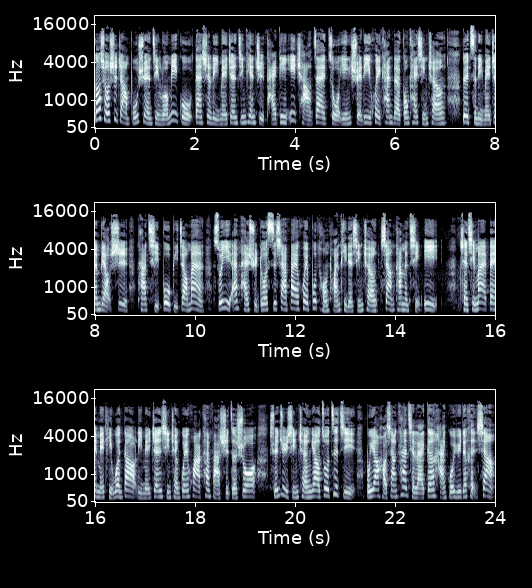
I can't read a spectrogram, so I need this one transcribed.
高雄市长补选紧锣密鼓，但是李梅珍今天只排定一场在左营水利会刊的公开行程。对此，李梅珍表示，她起步比较慢，所以安排许多私下拜会不同团体的行程，向他们请意。陈其迈被媒体问到李梅珍行程规划看法时，则说：“选举行程要做自己，不要好像看起来跟韩国瑜的很像。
